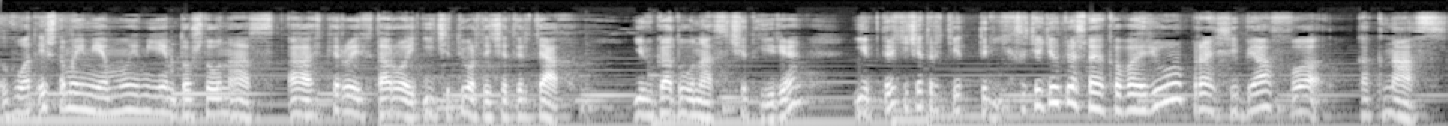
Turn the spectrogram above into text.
Вот, и что мы имеем? Мы имеем то, что у нас а, в первой, второй и четвертой четвертях и в году у нас 4, и в третьей четверти 3. Кстати, удивительно, что я говорю про себя в как нас,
